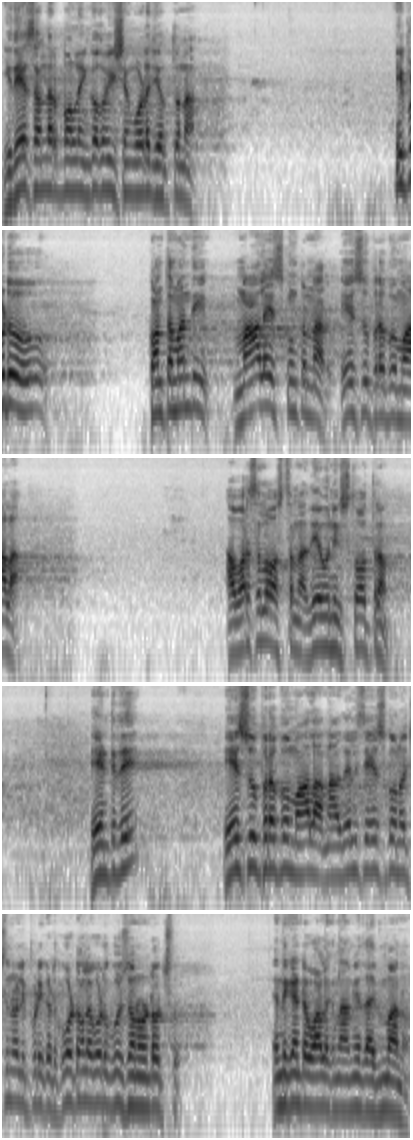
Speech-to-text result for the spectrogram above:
ఇదే సందర్భంలో ఇంకొక విషయం కూడా చెప్తున్నా. ఇప్పుడు కొంతమంది మాల వేసుకుంటున్నారు యేసు ప్రభు మాల. ఆ వరుసలో వస్తున్న దేవునికి స్తోత్రం. ఏంటిది? యేసు ప్రభు మాల. నాకు తెలిసి వేసుకొని వచ్చిన వాళ్ళు ఇప్పుడు ఇక్కడ కూటంలో కూడా కూర్చొని ఉండొచ్చు. ఎందుకంటే వాళ్ళకి నా మీద అభిమానం.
